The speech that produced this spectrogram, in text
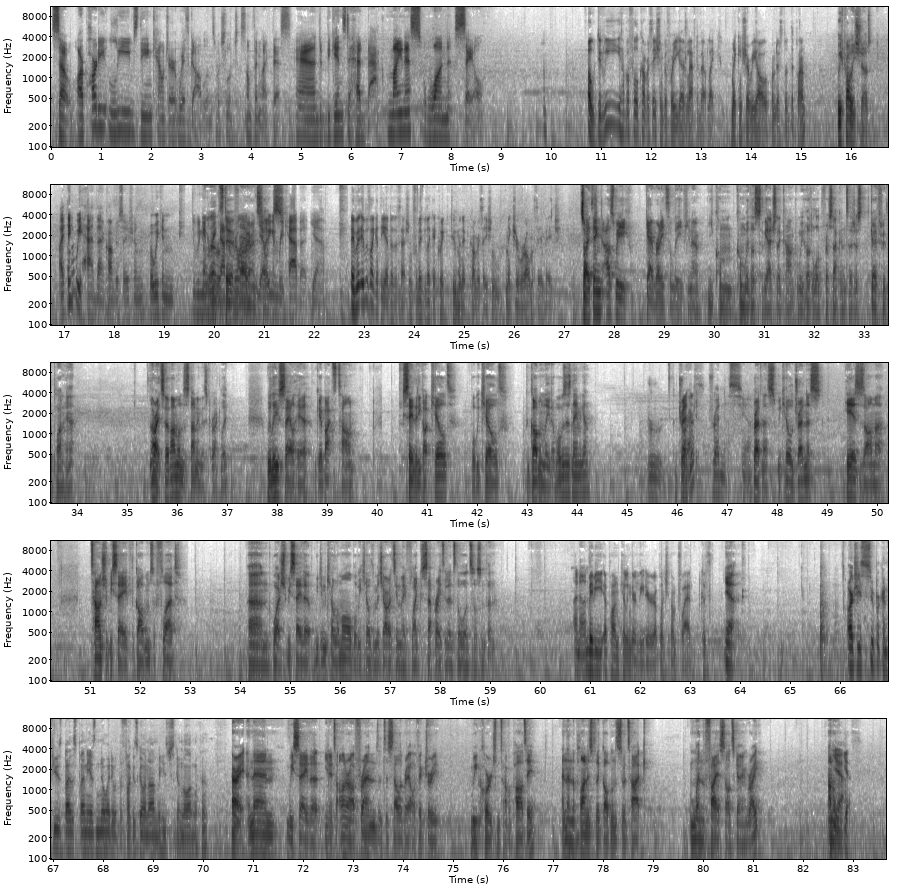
Okay. So our party leaves the encounter with goblins, which looked something like this, and begins to head back, minus one sail. Oh, did we have a full conversation before you guys left about like making sure we all understood the plan? We probably should. I think we had that conversation, but we can. Do we need to Let's recap do it it real for our quick? Yeah, we can recap it. Yeah. It, it was like at the end of the session, so maybe like a quick two-minute conversation, make sure we're all on the same page. So I think as we get ready to leave, you know, you come come with us to the edge of the camp and we huddle up for a second to just go through the plan here. All right. So if I'm understanding this correctly, we leave Sale here. We go back to town. We say that he got killed, but we killed the goblin leader. What was his name again? Dreadness? Dreadness, yeah. Dreadness. We killed Dreadness. Here's his armor. Town should be saved. The goblins have fled. And what should we say that we didn't kill them all, but we killed the majority and they've like separated into the woods or something? I know. Maybe upon killing their leader, a bunch of them fled because Yeah. Archie's super confused by this plan. He has no idea what the fuck is going on, but he's just going along with it. All right, and then we say that you know to honor our friend and to celebrate our victory, we encourage them to have a party, and then the plan is for the goblins to attack when the fire starts going. Right? And on- Yeah. yes,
